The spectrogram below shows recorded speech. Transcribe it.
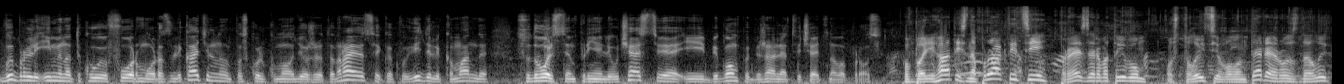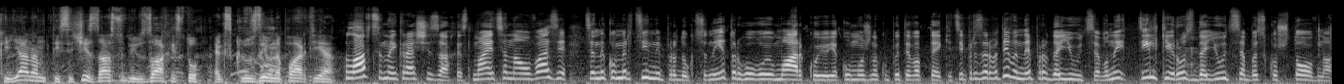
Выбрали именно такую форму развлекательную, поскольку молодежи это нравится. И, как вы видели, команды с удовольствием приняли участие и бегом побежали отвечать на вопросы. Вберігатись на практиці презервативом. У столиці волонтери роздали киянам тисячі засобів захисту. Ексклюзивна партія. Лав це найкращий захист. Мається на увазі, це не комерційний продукт, це не є торговою маркою, яку можна купити в аптеці. Ці презервативи не продаються, вони тільки роздаються безкоштовно.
